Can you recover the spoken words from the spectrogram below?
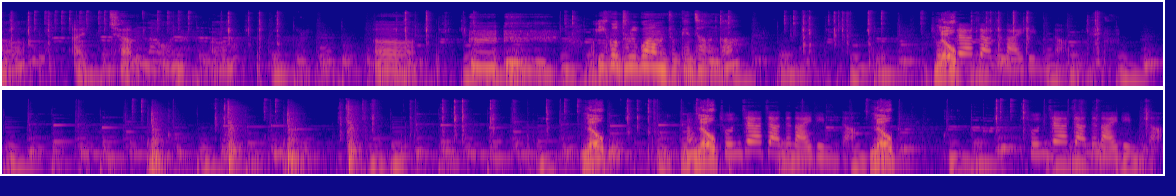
어, 아이 참 나온, 어, 어, 이거 들고 하면 좀 괜찮은가? 존재하지 않는 아이디입니다. Nope. Nope. 존재하지 않는 아이디입니다. Nope. 존재하지 않는 아이디입니다.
